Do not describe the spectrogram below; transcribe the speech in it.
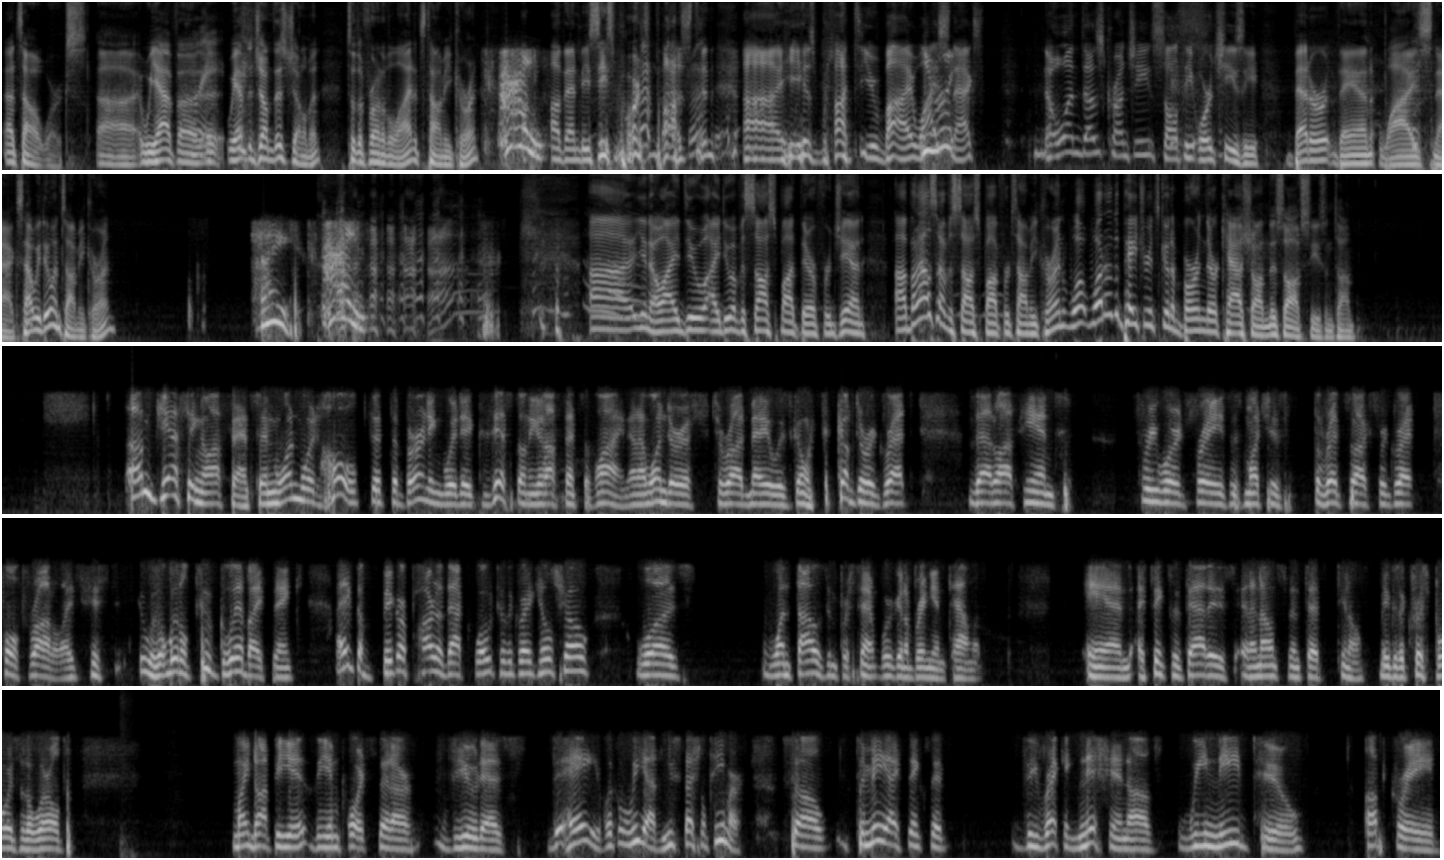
That's how it works. Uh, we have uh, we have to jump this gentleman to the front of the line. It's Tommy Curran Hi. of NBC Sports Boston. Uh, he is brought to you by Wise Snacks. No one does crunchy, salty, or cheesy better than Wise Snacks. How we doing, Tommy Curran? Hi. Hi. Uh, you know, I do I do have a soft spot there for Jan, uh, but I also have a soft spot for Tommy Curran. What what are the Patriots going to burn their cash on this offseason, Tom? I'm guessing offense, and one would hope that the burning would exist on the offensive line. And I wonder if Jerod Mayo is going to come to regret that offhand three word phrase as much as the Red Sox regret full throttle. It's just it was a little too glib, I think. I think the bigger part of that quote to the Greg Hill show was one thousand percent we're gonna bring in talent. And I think that that is an announcement that, you know, maybe the Chris Boards of the world might not be the imports that are viewed as, hey, look what we got, a new special teamer. So to me, I think that the recognition of we need to upgrade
